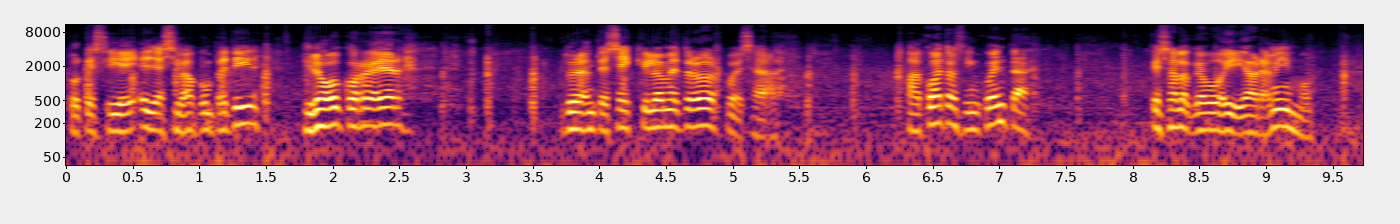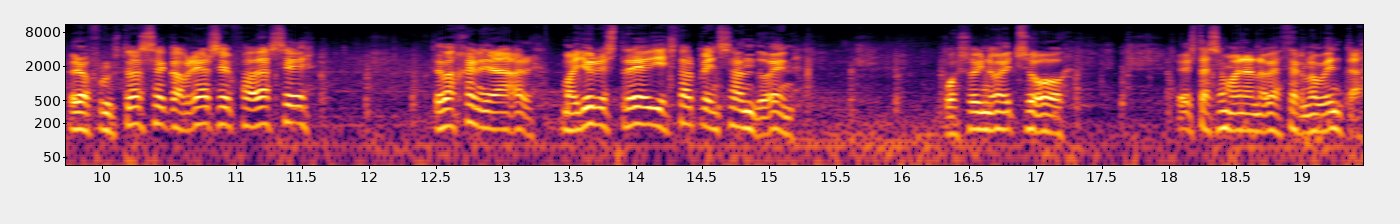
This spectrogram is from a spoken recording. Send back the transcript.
porque si ella sí va a competir, y luego correr durante 6 kilómetros pues a, a 4.50, que es a lo que voy ahora mismo. Pero frustrarse, cabrearse, enfadarse, te va a generar mayor estrés y estar pensando en, pues hoy no he hecho, esta semana no voy a hacer 90,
